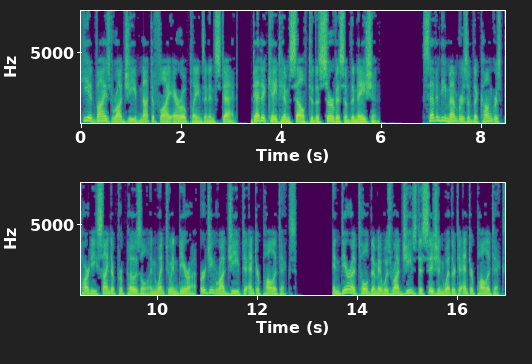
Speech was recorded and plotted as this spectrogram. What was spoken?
He advised Rajiv not to fly aeroplanes and instead, "...dedicate himself to the service of the nation." Seventy members of the Congress party signed a proposal and went to Indira, urging Rajiv to enter politics. Indira told them it was Rajiv's decision whether to enter politics.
